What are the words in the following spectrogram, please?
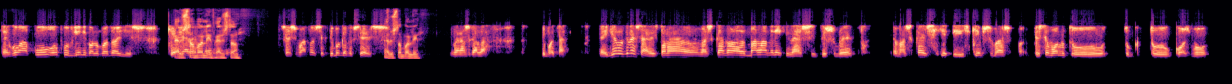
Εγώ ακούω όπου βγαίνει Κολοκοδόλης. Ευχαριστώ πολύ, ευχαριστώ. Σε συμπαθώ, σε εκτιμώ και το ξέρεις. Ευχαριστώ πολύ. Να είσαι καλά. Τίποτα. Ε, Γιώργο, τι να Τώρα, βασικά, τώρα, μάλλον δεν έχει να συζητήσουμε. Ε, βασικά, η, σκέ, η σκέψη μας, πιστεύω, όλου του, του, του, κόσμου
